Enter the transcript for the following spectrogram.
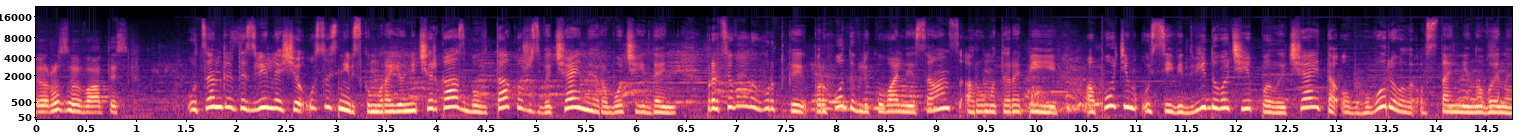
е, розвиватись. У центрі дозвілля, що у Соснівському районі Черкас, був також звичайний робочий день. Працювали гуртки, проходив лікувальний сеанс ароматерапії, а потім усі відвідувачі пили чай та обговорювали останні новини.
